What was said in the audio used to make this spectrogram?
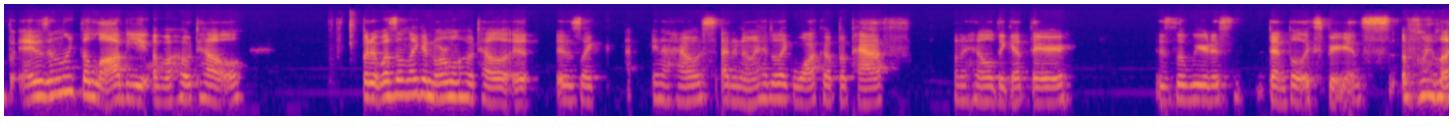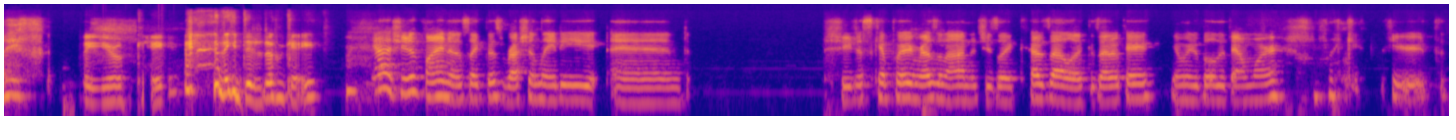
But it was in like the lobby of a hotel. But it wasn't like a normal hotel. It, it was like in a house. I don't know. I had to like walk up a path on a hill to get there. Is the weirdest dental experience of my life. But you're okay. they did it okay. Yeah, she did fine. It was like this Russian lady, and she just kept putting resin on, and she's like, "How does that look? Is that okay? You want me to build it down more?" like, you're the,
